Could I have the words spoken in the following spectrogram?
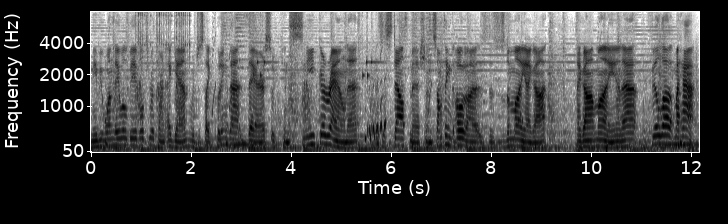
Maybe one day we'll be able to return. Again, we're just like putting that there so we can sneak around it. It's a stealth mission. Something, oh, uh, this is the money I got. I got money, and that fill up my hat.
